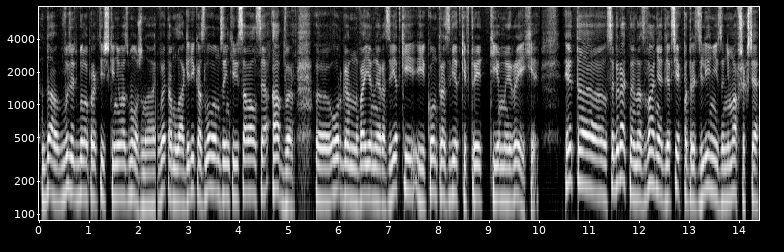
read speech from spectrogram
Это, да, выжить было практически невозможно. В этом лагере Козловым заинтересовался Абвер, орган военной разведки и контрразведки в Третьем Рейхе. Это собирательное название для всех подразделений, занимавшихся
